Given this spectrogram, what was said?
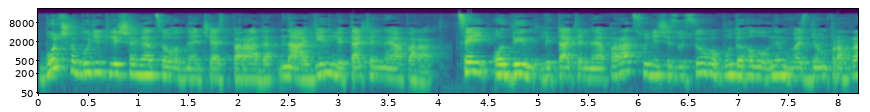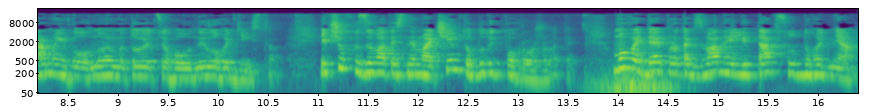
Больше будет лишь авіаційна часть парада на один літательний апарат. Цей один літательний апарат, судячи з усього, буде головним гвоздем програми і головною метою цього унилого дійства. Якщо хизуватись нема чим, то будуть погрожувати. Мова йде про так званий літак судного дня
